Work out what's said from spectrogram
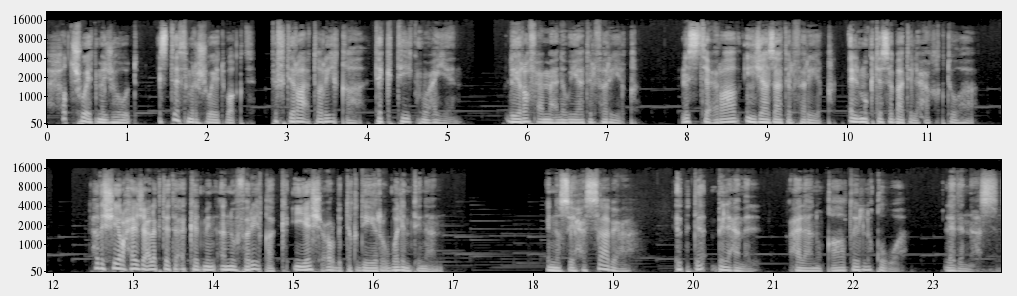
حط شوية مجهود استثمر شوية وقت في اختراع طريقة تكتيك معين. لرفع معنويات الفريق لاستعراض إنجازات الفريق المكتسبات اللي حققتوها. هذا الشيء راح يجعلك تتأكد من أن فريقك يشعر بالتقدير والامتنان. النصيحة السابعة ابدأ بالعمل على نقاط القوة لدى الناس.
